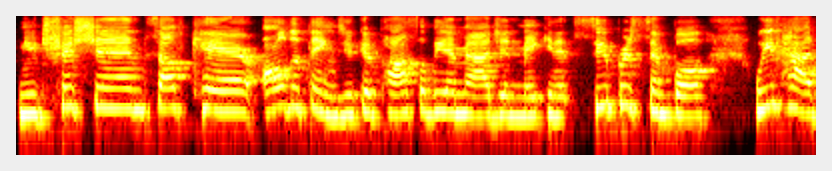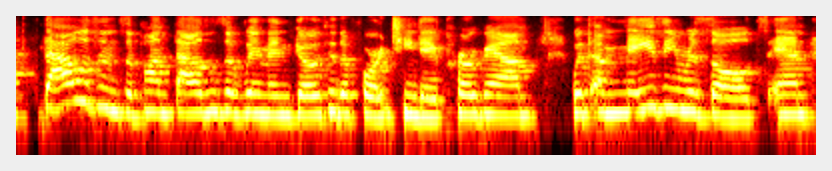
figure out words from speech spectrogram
nutrition, self care, all the things you could possibly imagine, making it super simple. We've had thousands upon thousands of women go through the 14 day program with amazing results and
